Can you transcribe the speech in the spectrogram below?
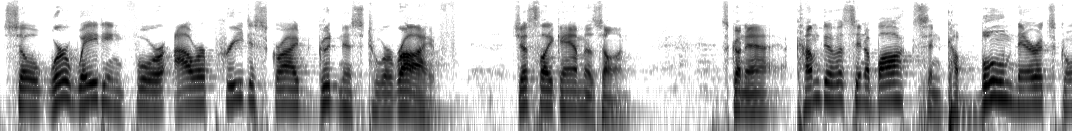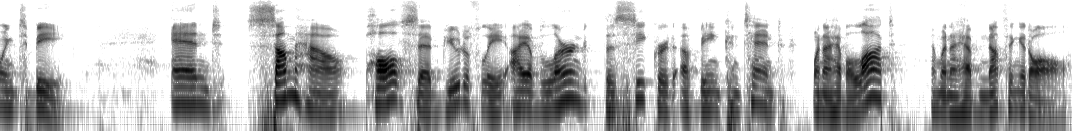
so we're waiting for our pre described goodness to arrive, just like Amazon. It's going to come to us in a box, and kaboom, there it's going to be. And somehow, Paul said beautifully, I have learned the secret of being content when I have a lot and when I have nothing at all.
